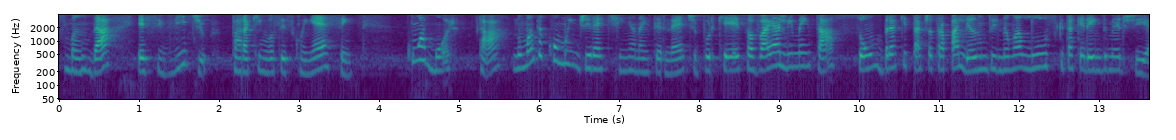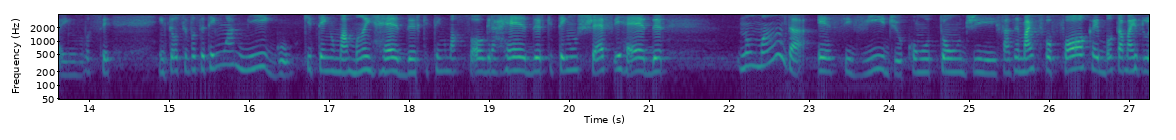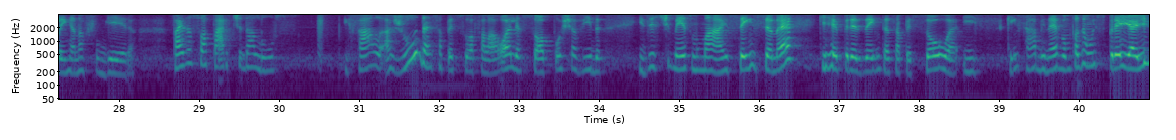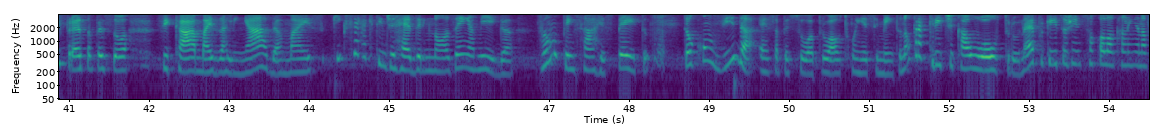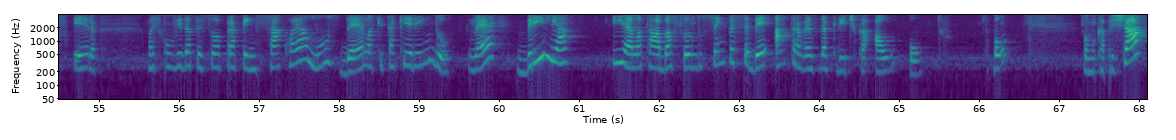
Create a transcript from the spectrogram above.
mandar esse vídeo para quem vocês conhecem com amor, tá? Não manda como indiretinha na internet, porque só vai alimentar a sombra que tá te atrapalhando e não a luz que tá querendo emergir aí em você. Então, se você tem um amigo que tem uma mãe header, que tem uma sogra header, que tem um chefe header, não manda esse vídeo com o tom de fazer mais fofoca e botar mais lenha na fogueira. Faz a sua parte da luz e fala, ajuda essa pessoa a falar: olha só, poxa vida, existe mesmo uma essência, né, que representa essa pessoa e quem sabe, né, vamos fazer um spray aí para essa pessoa ficar mais alinhada. Mas o que, que será que tem de header em nós, hein, amiga? Vamos pensar a respeito? Então convida essa pessoa para o autoconhecimento, não para criticar o outro, né? Porque isso a gente só coloca a lenha na fogueira. Mas convida a pessoa para pensar qual é a luz dela que está querendo, né? Brilhar. E ela tá abafando sem perceber através da crítica ao outro. Tá bom? Vamos caprichar?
